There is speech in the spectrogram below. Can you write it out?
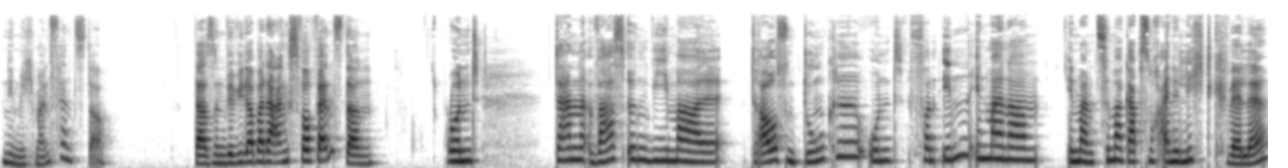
nämlich mein Fenster. Da sind wir wieder bei der Angst vor Fenstern. Und dann war es irgendwie mal draußen dunkel und von innen in meiner in meinem Zimmer gab es noch eine Lichtquelle,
